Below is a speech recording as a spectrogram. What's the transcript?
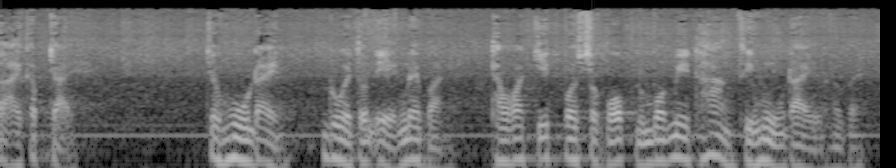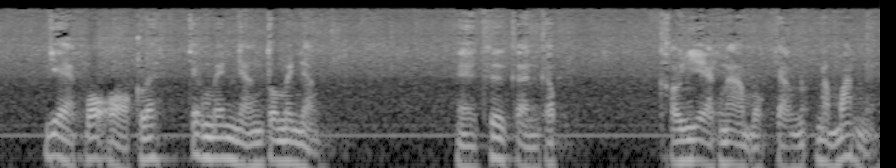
กายกับใจ จะหูได้ด้วยตนเองได้บัดถ้าว่าจิตบสงบหนุ่มบ่มีทางที่หูได้ไปแยกบ่ออกเลยจังแม่นอย่างตัวแม่นอย่างเนี่ยคือกันกับ เขาแยกน้ำออกจากน้ำมันเนี่ย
